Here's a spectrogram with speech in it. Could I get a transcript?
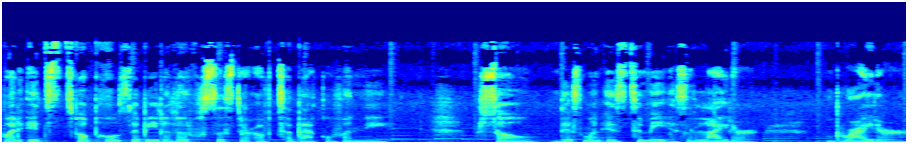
But it's supposed to be the little sister of tobacco vanille. So this one is, to me, is lighter, brighter,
